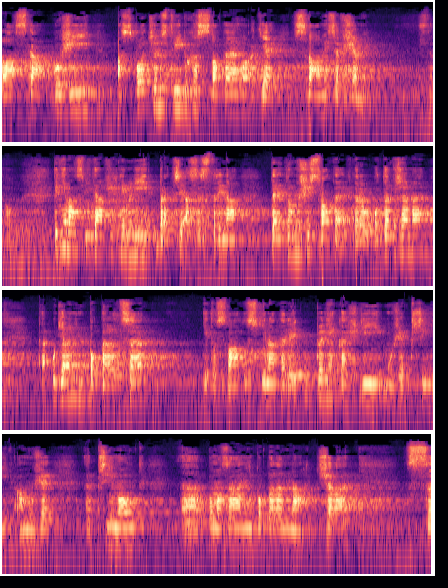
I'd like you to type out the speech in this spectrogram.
láska Boží a společenství Ducha Svatého, ať je s vámi se všemi. Pěkně vás vítám všechny milí bratři a sestry na této mši svaté, kterou otevřeme udělením popelce. Je to svátostina, tedy úplně každý může přijít a může eh, přijmout eh, pomazání popelem na čele s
